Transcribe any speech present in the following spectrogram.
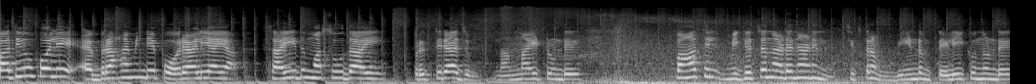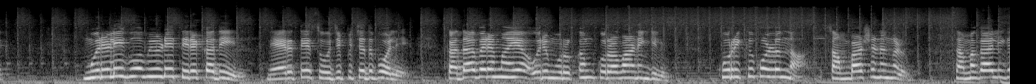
പതിവ് പോലെ എബ്രഹാമിന്റെ പോരാളിയായ സയ്യിദ് മസൂദായി പൃഥ്വിരാജും നന്നായിട്ടുണ്ട്. ഫാസിൽ മികച്ച നടനാണെന്ന് ചിത്രം വീണ്ടും തെളിയിക്കുന്നുണ്ട്. മുരളി ഗോപിയുടെ തിരക്കഥയിൽ നേരത്തെ സൂചിപ്പിച്ചതുപോലെ കഥാപരമായ ഒരു മുറുക്കം കുറവാണെങ്കിലും കുറിക്കുകൊള്ളുന്ന സംഭാഷണങ്ങളും സമകാലിക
